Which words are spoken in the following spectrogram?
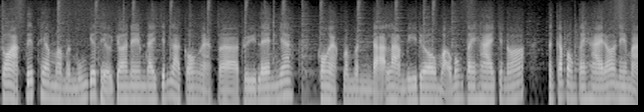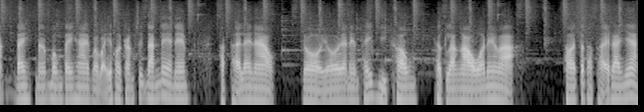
con ạc tiếp theo mà mình muốn giới thiệu cho anh em đây chính là con ạc à, uh, Reland nhé con ạc mà mình đã làm video mở bông tay hai cho nó nâng cấp bông tay hai đó anh em ạ. À. đây bông tay hai và 7 phần trăm sức đánh đây anh em. Thập thể lại nào. Trời ơi anh em thấy gì không? Thật là ngầu anh em ạ. À. thôi tới thập thể ra nha.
